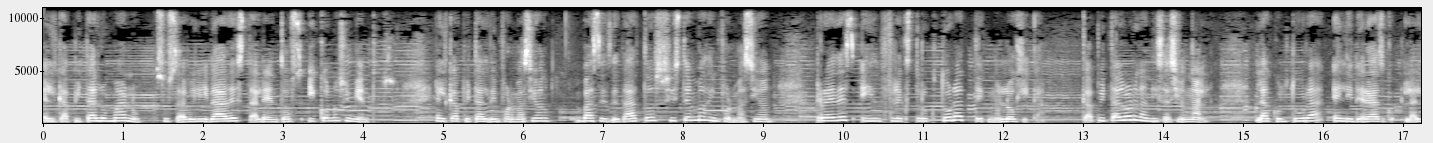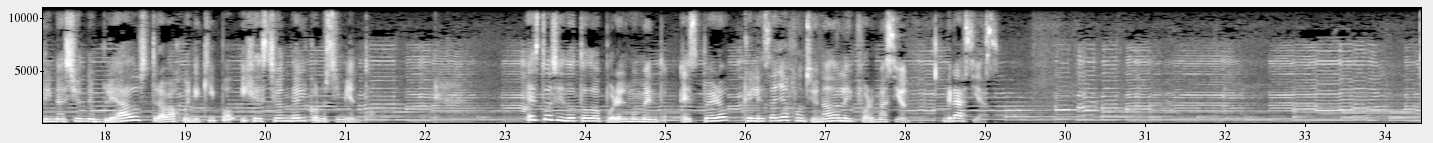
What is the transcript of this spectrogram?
El capital humano, sus habilidades, talentos y conocimientos. El capital de información, bases de datos, sistemas de información, redes e infraestructura tecnológica. Capital organizacional, la cultura, el liderazgo, la alineación de empleados, trabajo en equipo y gestión del conocimiento. Esto ha sido todo por el momento. Espero que les haya funcionado la información. Gracias.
